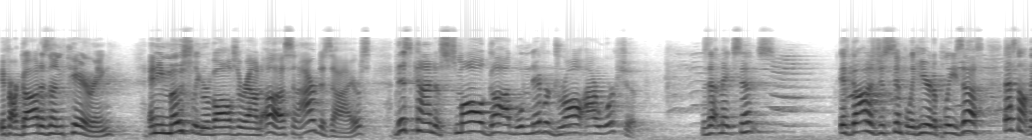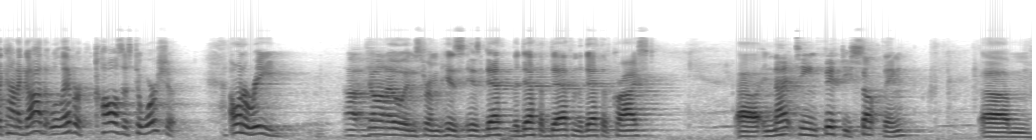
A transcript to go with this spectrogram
if our God is uncaring, and He mostly revolves around us and our desires, this kind of small God will never draw our worship. Does that make sense? If God is just simply here to please us, that's not the kind of God that will ever cause us to worship. I want to read uh, John Owens from his, his death, The Death of Death and the Death of Christ. Uh, in 1950 something, um,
